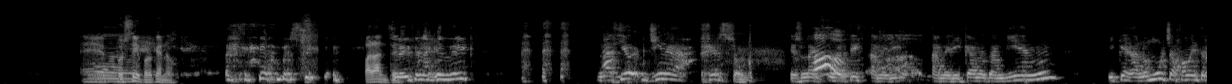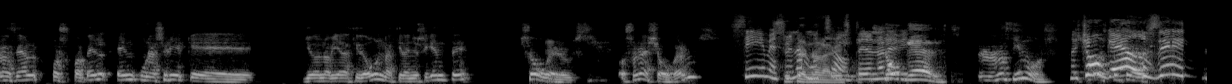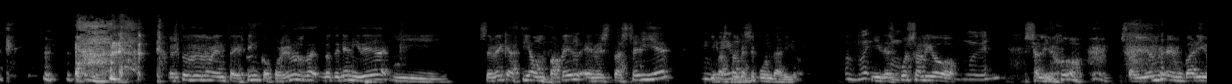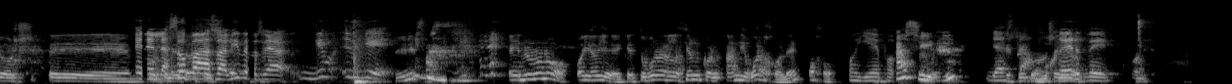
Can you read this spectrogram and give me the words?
Eh, pues sí, ¿por qué no? Pues sí. Para Se lo antes. dicen a Kendrick. Nació Gina Gerson, que es una Oh. actriz ameri- americana también, y que ganó mucha fama internacional por su papel en una serie que yo no había nacido aún, nací el año siguiente, Showgirls. ¿Os suena Showgirls? Sí, me Sí, suena pero no mucho, visto. pero no la he visto. Showgirls. Pero no nacimos. Showgirl, sí. Esto es del 95. Pues yo no, no tenía ni idea y se ve que hacía un papel en esta serie y bastante secundario. Y después salió, Muy bien. salió, salió en, en varios. eh, En la sopa ha salido, o sea, ¿qué- es que... ¿Sí? Eh, no, no, no. Oye, oye, que tuvo una relación con Andy Warhol, ¿eh? Ojo, Oye, po- Ah, sí. ya que está, mujer señor. de...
